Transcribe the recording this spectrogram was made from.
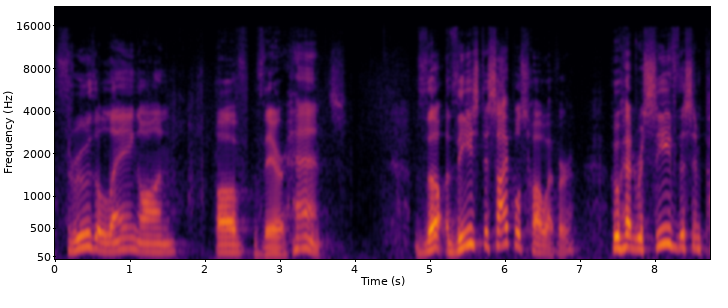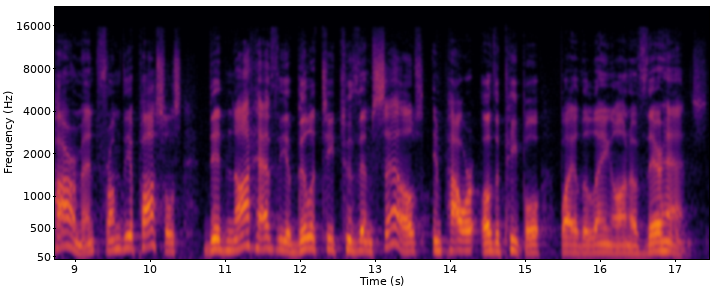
through the laying on of their hands. The, these disciples, however, who had received this empowerment from the apostles did not have the ability to themselves empower other people by the laying on of their hands.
